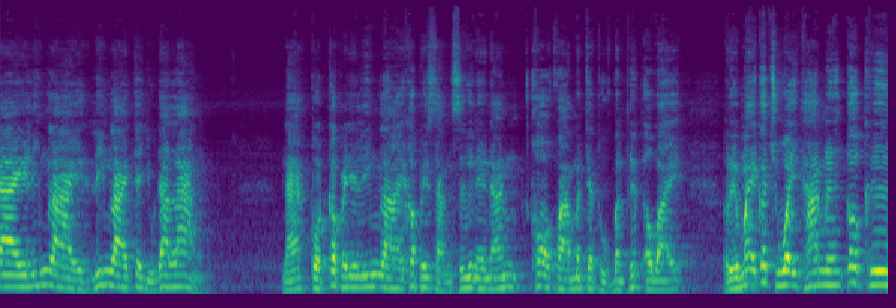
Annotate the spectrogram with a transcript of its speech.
ในลิงก์ไลน์ลิงก์ไลน์จะอยู่ด้านล่างนะกดเข้าไปในลิงก์ไลน์เข้าไปสั่งซื้อในนั้น ข้อความมันจะถูกบันทึกเอาไว้ หรือไม่ก็ชัวร์อีกทางหนึ่งก็คือ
